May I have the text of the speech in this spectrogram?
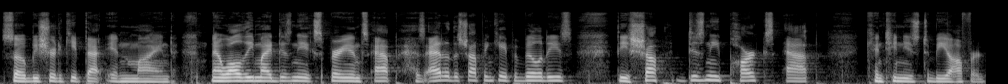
So be sure to keep that in mind. Now, while the My Disney Experience app has added the shopping capabilities, the Shop Disney Parks app continues to be offered.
